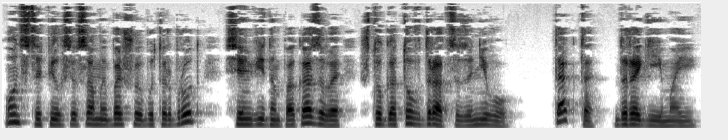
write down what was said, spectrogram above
Он вцепился в самый большой бутерброд, всем видом показывая, что готов драться за него. Так-то, дорогие мои.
